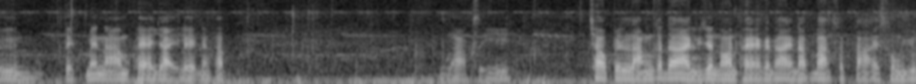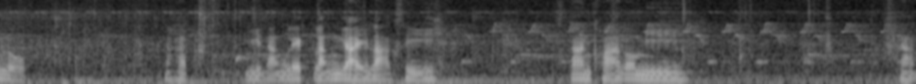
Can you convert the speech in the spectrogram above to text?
รื่นติดแม่น้ำแควใหญ่เลยนะครับ หลากสีเช่าเป็นหลังก็ได้ หรือจะนอนแพก็ได้นะบบ้านสไตล์ทรงยุโรปนะครับ มีหลังเล็กหลังใหญ่หลากสี ด้านขวาก็มีนะครับ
